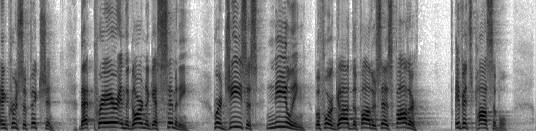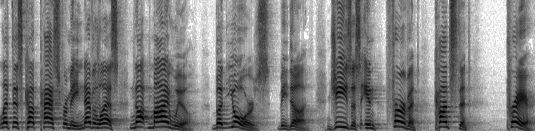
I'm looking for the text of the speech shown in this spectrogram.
and crucifixion. That prayer in the Garden of Gethsemane, where Jesus, kneeling before God the Father says, Father, if it's possible, let this cup pass from me. Nevertheless, not my will, but yours be done. Jesus, in fervent, constant prayer,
